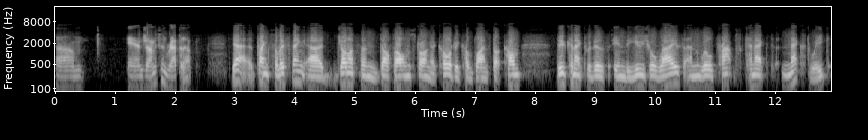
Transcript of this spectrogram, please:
Um, and Jonathan, wrap it up. Yeah, thanks for listening. Uh, Jonathan.Armstrong at corderycompliance.com. Do connect with us in the usual ways, and we'll perhaps connect next week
